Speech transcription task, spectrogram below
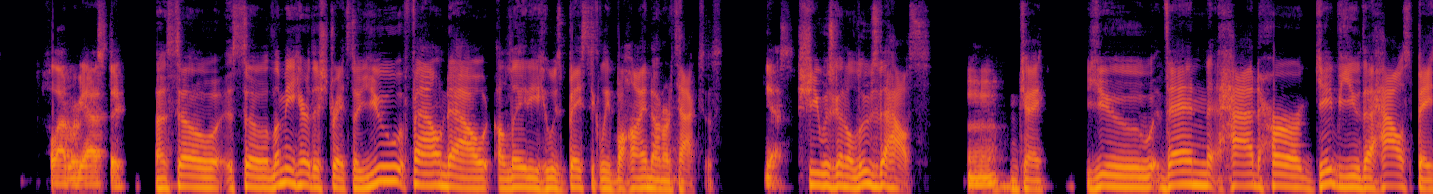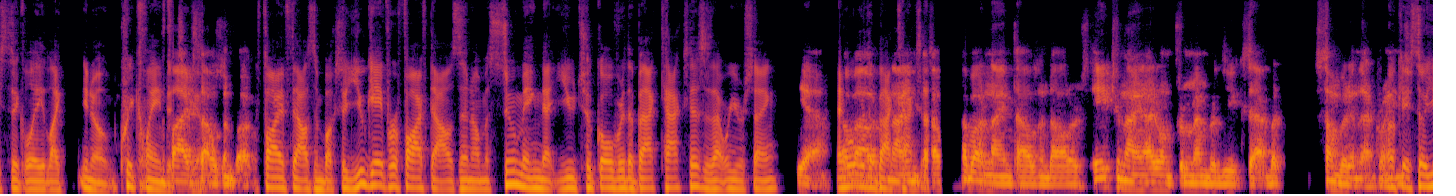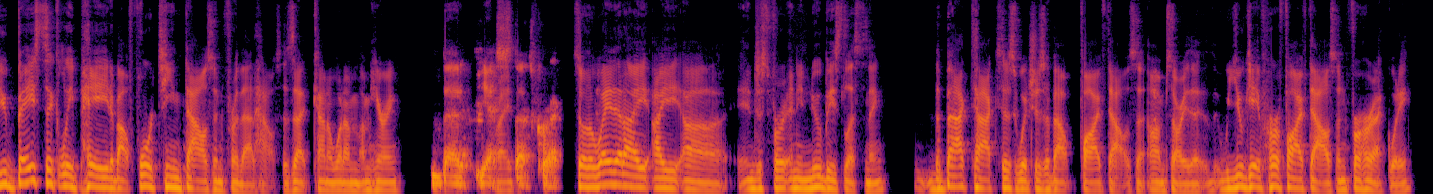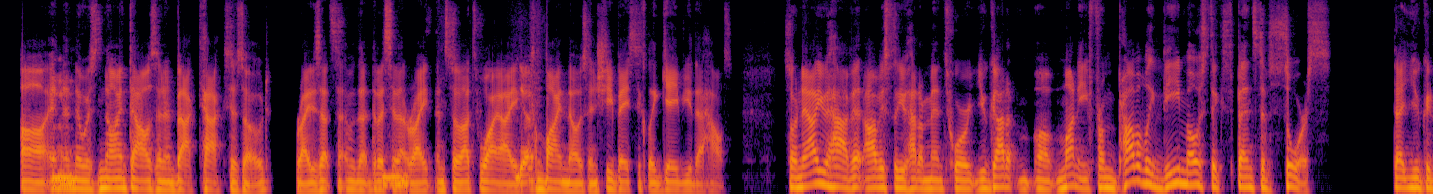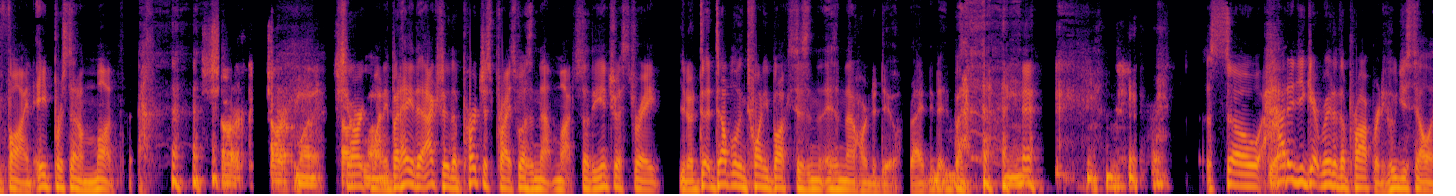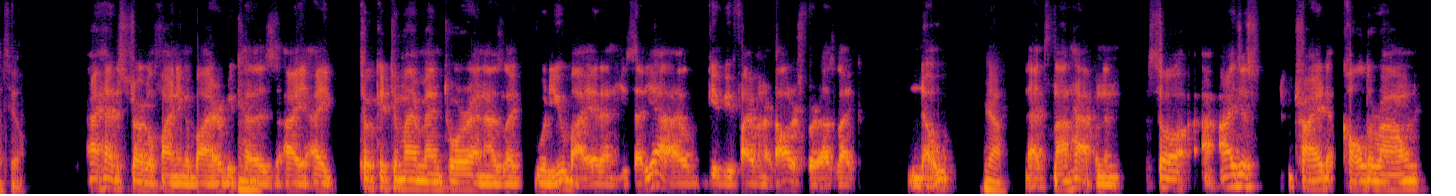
flabbergasted. Uh, so, so let me hear this straight. So you found out a lady who was basically behind on her taxes. Yes. She was going to lose the house. hmm Okay. You then had her give you the house, basically, like you know, quick claim Five thousand bucks. Five thousand bucks. So you gave her five thousand. I'm assuming that you took over the back taxes. Is that what you were saying? Yeah. And what were the back nine taxes? thou- About nine thousand dollars. Eight to nine. I don't remember the exact, but somewhere in that range. Okay, so you basically paid about fourteen thousand for that house. Is that kind of what I'm, I'm hearing? That yes, Right. that's correct. So the way that I, I, uh, and just for any newbies listening, the back taxes, which is about five thousand. I'm sorry, the, you gave her five thousand for her equity, uh, and then Mhm. there was nine thousand in back taxes owed. Right? Is that, that did I say that Mhm. right? And so that's why I combined those, and she basically gave you the house. So now you have it. Obviously, you had a mentor. You got uh, money from probably the most expensive source that you could find, eight percent a month. Shark, shark money, shark money. loan. But hey, the, actually, the purchase price wasn't that much. So the interest rate, you know, d- doubling twenty bucks isn't isn't that hard to do, right? But so, how did you get rid of the property? Who'd you sell it to? I had to struggle finding a buyer because Mm-hmm. I, I took it to my mentor and I was like, "Would you buy it?" And he said, "Yeah, I'll give you five hundred dollars for it." I was like, "No, Yeah. that's not happening." So I, just tried, called around,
